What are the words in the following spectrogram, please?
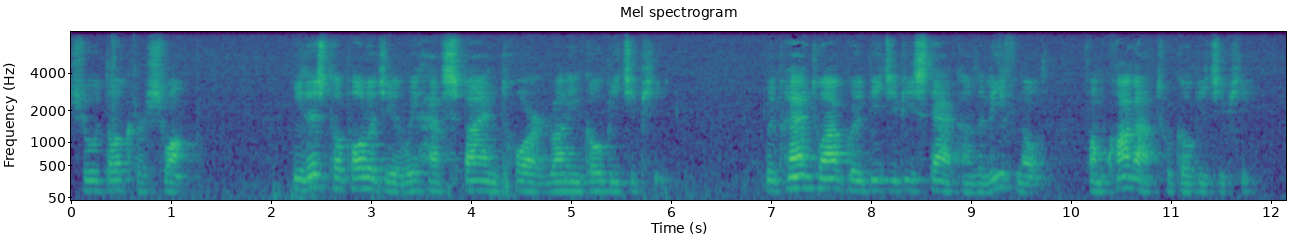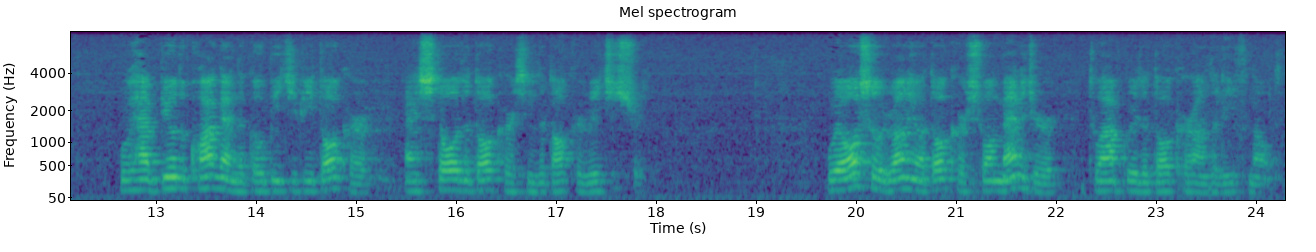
through Docker Swarm. In this topology, we have SPI and Tor running GoBGP. We plan to upgrade BGP stack on the leaf node from Quagga to GoBGP. We have built Quagga and GoBGP Docker and stored the Dockers in the Docker registry. We're also running a Docker Swarm Manager to upgrade the Docker on the leaf node.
